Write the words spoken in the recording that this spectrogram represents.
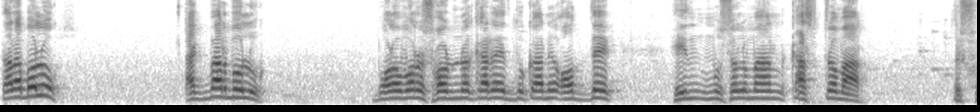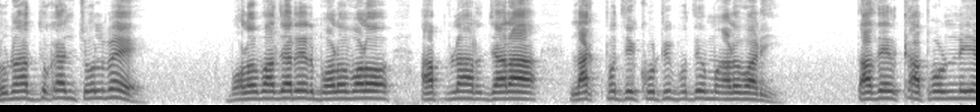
তারা বলুক, একবার বলুক। বড় বড় স্বর্ণকারের দোকানে অর্ধেক হিন্দু মুসলমান কাস্টমার। সোনার দোকান চলবে? বড় বাজারের বড় বড় আপনার যারা লাখপতি, কোটিপতি মারবাড়ি তাদের কাপড় নিয়ে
